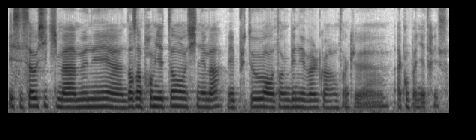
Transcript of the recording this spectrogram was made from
Et c'est ça aussi qui m'a mené euh, dans un premier temps au cinéma, mais plutôt en tant que bénévole, quoi, en tant qu'accompagnatrice.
